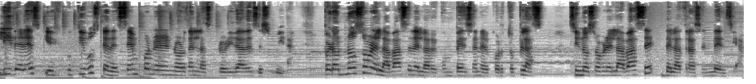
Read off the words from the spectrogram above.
líderes y ejecutivos que deseen poner en orden las prioridades de su vida, pero no sobre la base de la recompensa en el corto plazo, sino sobre la base de la trascendencia.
